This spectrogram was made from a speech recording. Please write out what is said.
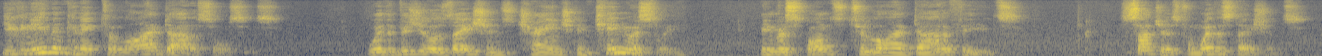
you can even connect to live data sources, where the visualizations change continuously in response to live data feeds, such as from weather stations.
